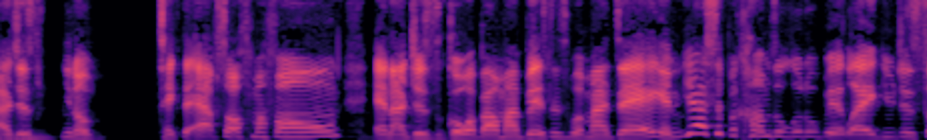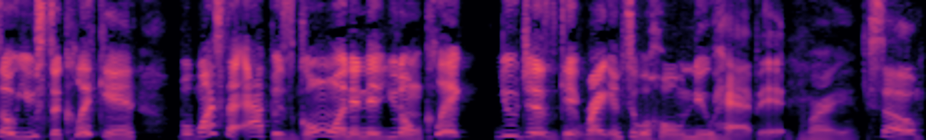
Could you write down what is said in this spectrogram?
I just, mm-hmm. you know, take the apps off my phone and I just go about my business with my day. And yes, it becomes a little bit like you just so used to clicking, but once the app is gone and then you don't click, you just get right into a whole new habit. right. So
